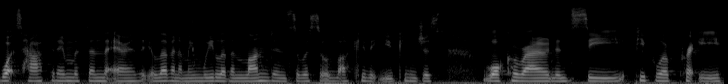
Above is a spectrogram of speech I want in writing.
what's happening within the area that you live in. I mean, we live in London, so we're so lucky that you can just walk around and see people are pretty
